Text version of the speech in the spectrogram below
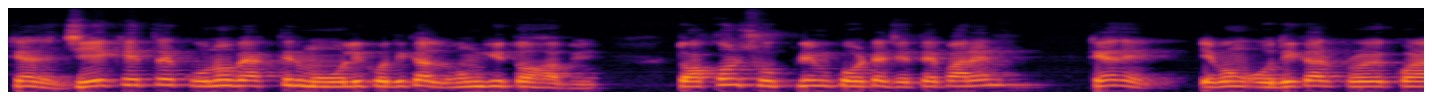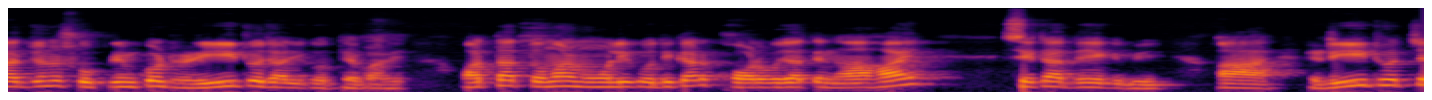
ঠিক আছে? যে ক্ষেত্রে কোনো ব্যক্তির মৌলিক অধিকার লঙ্ঘিত হবে, তখন সুপ্রিম কোর্টে যেতে পারেন। ঠিক আছে? এবং অধিকার প্রয়োগ করার জন্য সুপ্রিম কোর্ট রিটও জারি করতে পারে। অর্থাৎ তোমার মৌলিক অধিকার খর্ব যাতে না হয়, সেটা দেখবে। আর রিট হচ্ছে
